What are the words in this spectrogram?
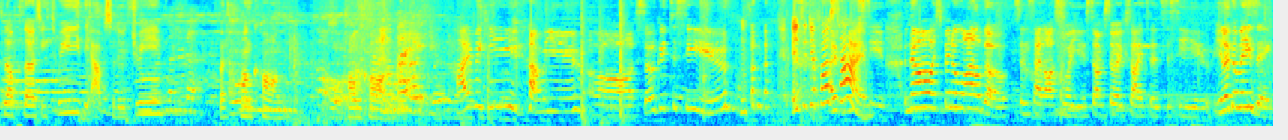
Club 33, The Absolute Dream, but Hong Kong, Hong Kong. Hi Mickey, how are you? So good to see you. Is it your first I've time? you. No, it's been a while though since I last saw you, so I'm so excited to see you. You look amazing,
